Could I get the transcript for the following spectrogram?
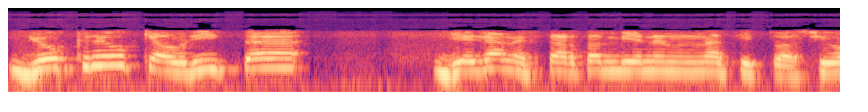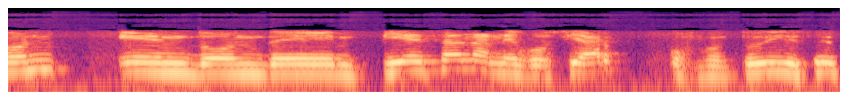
yo creo que ahorita llegan a estar también en una situación en donde empiezan a negociar como tú dices,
